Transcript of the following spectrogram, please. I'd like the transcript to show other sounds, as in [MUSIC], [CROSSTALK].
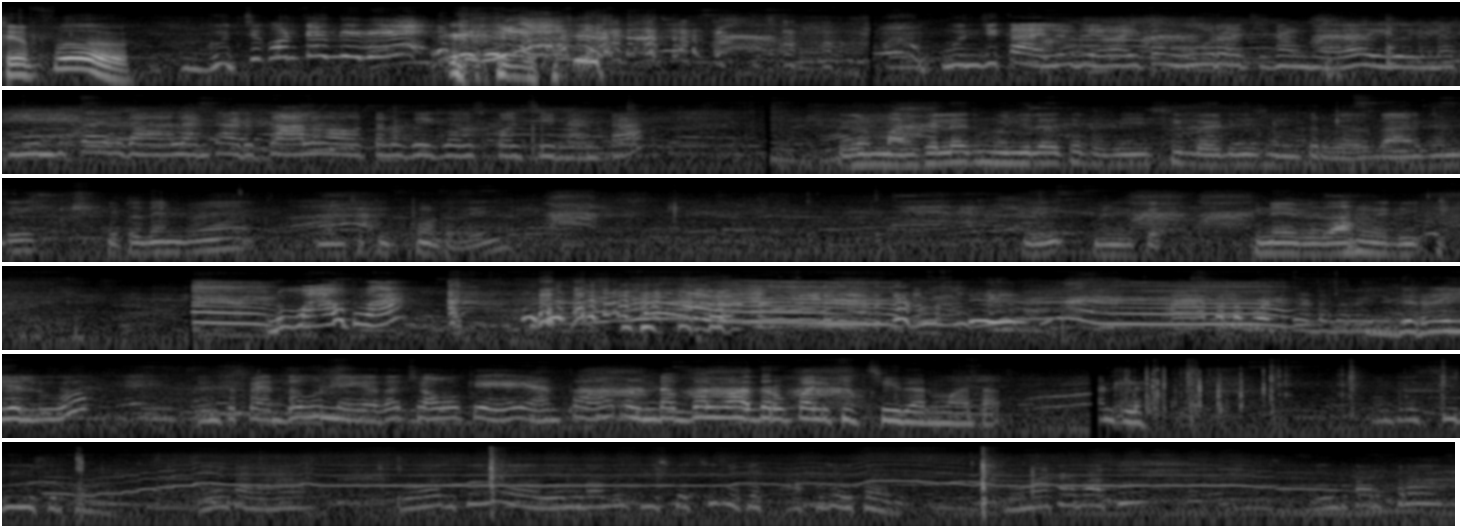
చెప్పు. గుచ్చుకుంటుంది ఇది. ముంజికాయలు మేమైతే ఊరు వచ్చినాం కదా ఇగో నాకు ముంజికాయలు కావాలంటే అడు కాలువ అవతల పోయి కోసుకొచ్చిండంట ఇక్కడ మనకెళ్ళి అయితే ముంజలు అయితే తీసి బయట తీసి అమ్ముతారు కదా దానికంటే ఇట్లా తింటేనే మంచి కిక్ ఉంటుంది. ఇది ముంజికాయ. తినే విధానం ఇది. నువ్వు ఆగుతావా? రొయ్యలు. ఇంత పెద్దగా ఉన్నాయి కదా చౌకే. ఎంత? రెండు డబ్బాలు వంద రూపాయలకి ఇచ్చేది అనమాట అంటే సిరీస్ ఏంటవా రోజుకు ఎనిమిది వందలు తీసుకొచ్చి నీకు అప్పు చేశాడు నువ్వు మాట్లాడబాకు. ఎందుకు కడుతున్నావు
